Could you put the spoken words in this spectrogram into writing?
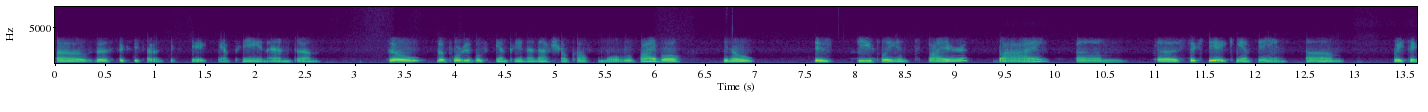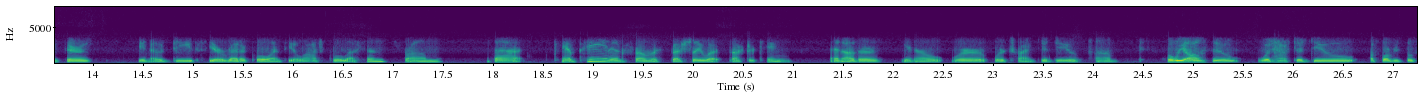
of the 67-68 campaign. And um, so the Poor People's Campaign, and national call for moral revival, you know, is deeply inspired by um, the 68 campaign. Um, we think there's, you know, deep theoretical and theological lessons from that campaign and from especially what Dr. King and others, you know, were were trying to do. Um, but we also would have to do a Poor People's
